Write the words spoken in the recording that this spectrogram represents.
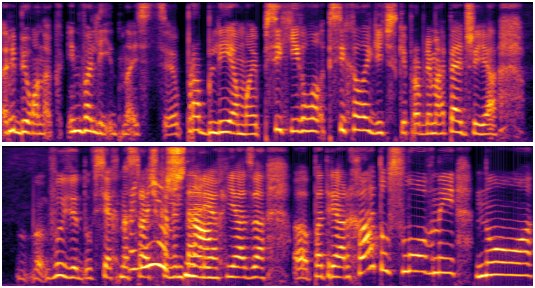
ребенок, инвалидность, проблемы, психи психологические проблемы, опять же, я выведу всех на срач в комментариях, я за э, патриархат условный, но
